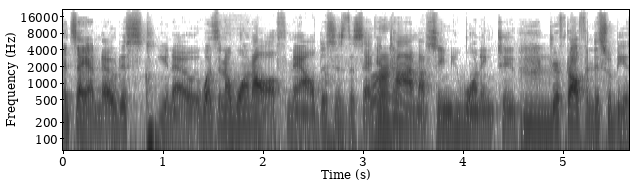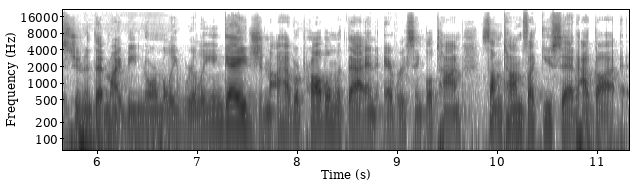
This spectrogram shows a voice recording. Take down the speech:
and say, I noticed, you know, it wasn't a one off. Now this is the second Right. time I've seen you wanting to Mm. drift off. And this would be a student that might be normally really engaged and not have a problem with that. And every single time, sometimes, like you said, I got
